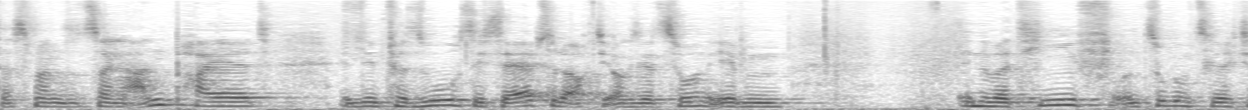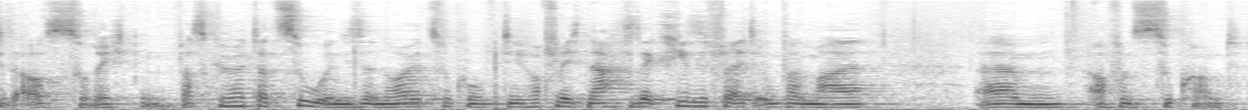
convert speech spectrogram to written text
dass man sozusagen anpeilt in dem Versuch, sich selbst oder auch die Organisation eben innovativ und zukunftsgerichtet auszurichten? Was gehört dazu in diese neue Zukunft, die hoffentlich nach dieser Krise vielleicht irgendwann mal ähm, auf uns zukommt?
